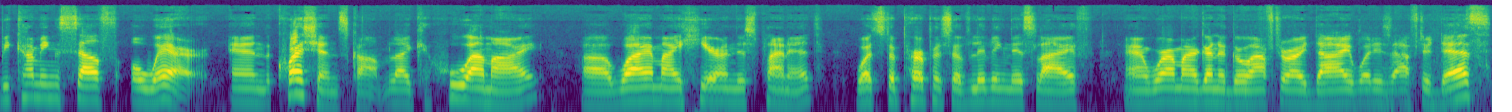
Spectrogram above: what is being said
becoming self aware, and the questions come like, Who am I? Uh, why am I here on this planet? What's the purpose of living this life? And where am I going to go after I die? What is after death?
